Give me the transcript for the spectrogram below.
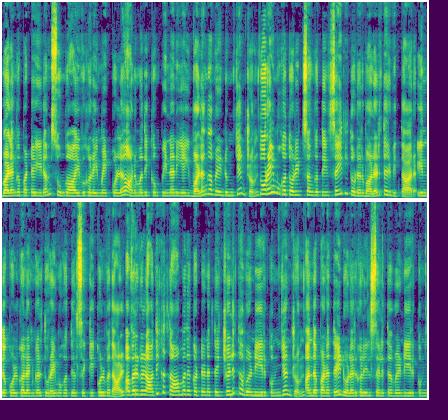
வழங்கப்பட்ட இடம் சுங்க ஆய்வுகளை மேற்கொள்ள அனுமதிக்கும் பின்னணியை வழங்க வேண்டும் என்றும் துறைமுக தொழிற்சங்கத்தின் செய்தி தொடர்பாளர் தெரிவித்தார். இந்த கொள்கலன்கள் துறைமுகத்தில் சிக்கிக் கொள்வதால் அவர்கள் அதிக தாமத கட்டணத்தை செலுத்த வேண்டியிருக்கும் என்றும் அந்த பணத்தை டொலர்களில் செலுத்த வேண்டியிருக்கும்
